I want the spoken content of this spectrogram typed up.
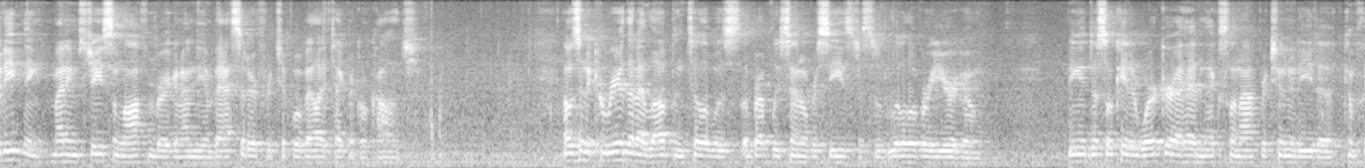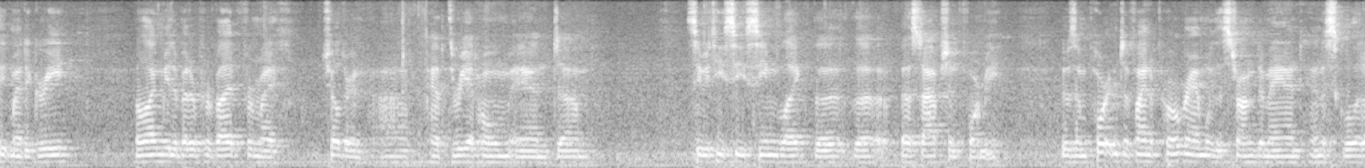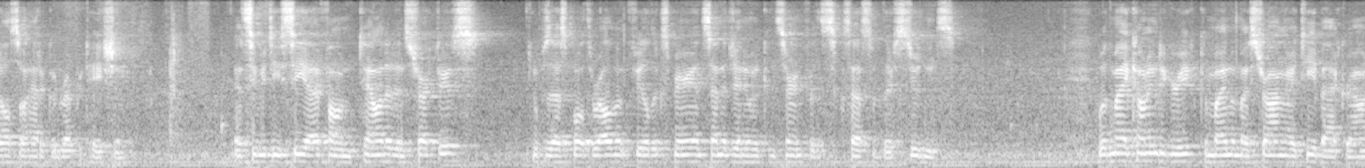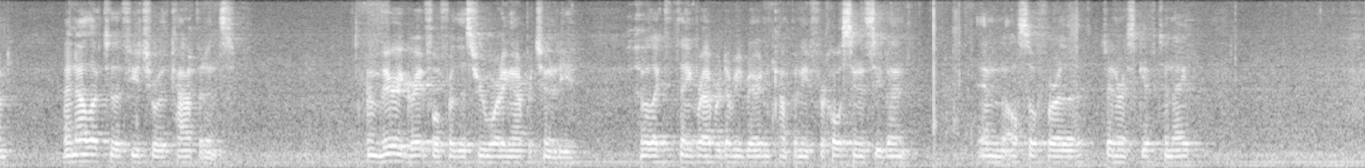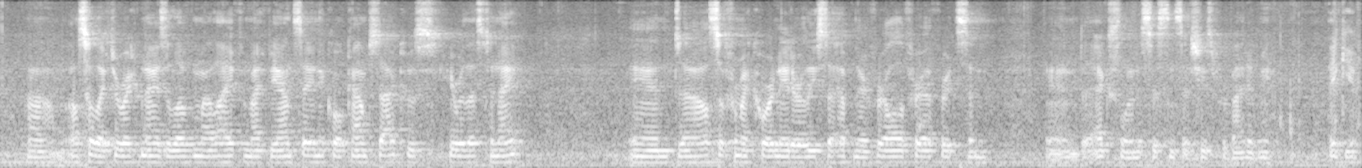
Good evening. My name is Jason Laufenberg, and I'm the ambassador for Chippewa Valley Technical College. I was in a career that I loved until it was abruptly sent overseas just a little over a year ago. Being a dislocated worker, I had an excellent opportunity to complete my degree, allowing me to better provide for my children. Uh, I had three at home, and um, CVTC seemed like the, the best option for me. It was important to find a program with a strong demand and a school that also had a good reputation. At CVTC, I found talented instructors who possess both relevant field experience and a genuine concern for the success of their students. With my accounting degree combined with my strong IT background, I now look to the future with confidence. I'm very grateful for this rewarding opportunity. I would like to thank Robert W. Baird and Company for hosting this event and also for the generous gift tonight. Um, also like to recognize the love of my life and my fiance, Nicole Comstock, who's here with us tonight. And uh, also for my coordinator, Lisa Hepner, for all of her efforts and, and uh, excellent assistance that she's provided me. Thank you.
